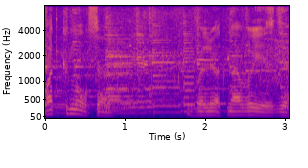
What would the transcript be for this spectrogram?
Воткнулся в лед на выезде.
